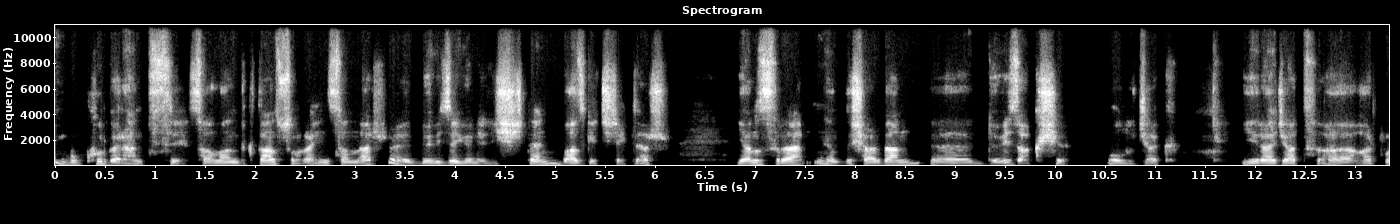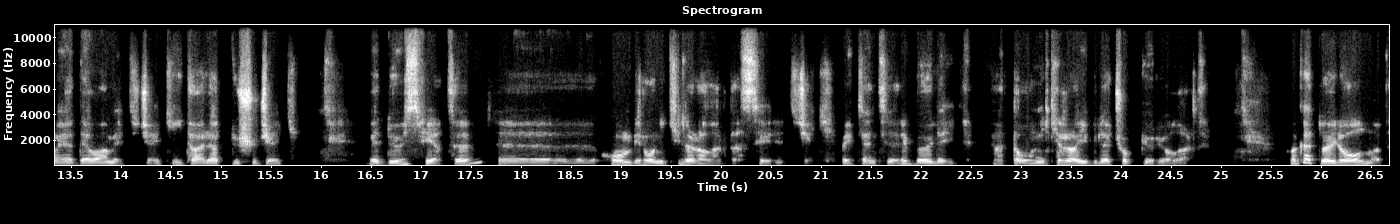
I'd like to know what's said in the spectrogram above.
bu kur garantisi sağlandıktan sonra insanlar e, dövize yönelişten vazgeçecekler yanı sıra e, dışarıdan e, döviz akışı olacak. İhracat e, artmaya devam edecek, ithalat düşecek ve döviz fiyatı e, 11-12 liralarda seyredecek. Beklentileri böyleydi. Hatta 12 lirayı bile çok görüyorlardı. Fakat öyle olmadı.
